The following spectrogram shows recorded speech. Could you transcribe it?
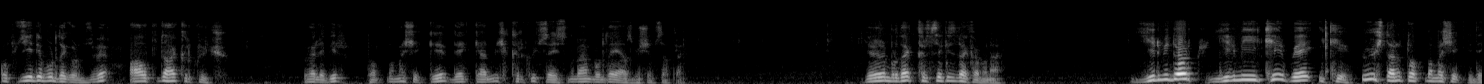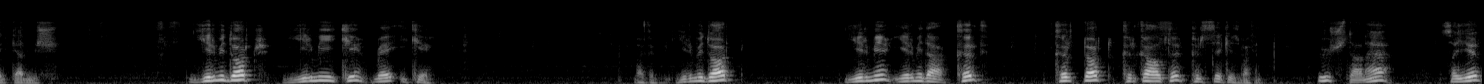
37 burada gördüğünüz gibi 6 daha 43. Böyle bir toplama şekli denk gelmiş 43 sayısını ben burada yazmışım zaten. Gelelim burada 48 rakamına. 24, 22 ve 2. 3 tane toplama şekli denk gelmiş. 24, 22 ve 2. Bakın 24, 20, 20 daha 40, 44, 46, 48 bakın. 3 tane sayı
